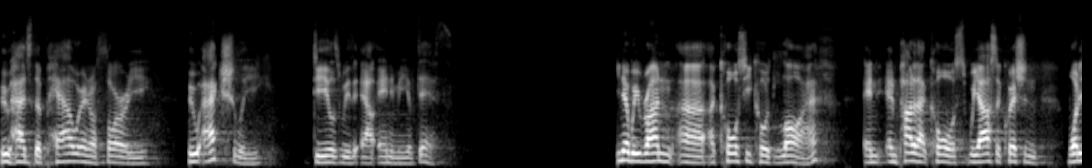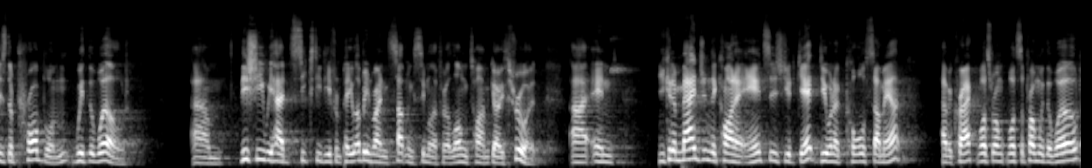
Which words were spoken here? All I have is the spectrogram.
who has the power and authority, who actually deals with our enemy of death. You know, we run uh, a course here called Life, and, and part of that course, we ask the question what is the problem with the world? Um, this year we had 60 different people. I've been running something similar for a long time, go through it. Uh, and you can imagine the kind of answers you'd get. Do you want to call some out? Have a crack? What's wrong? What's the problem with the world?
